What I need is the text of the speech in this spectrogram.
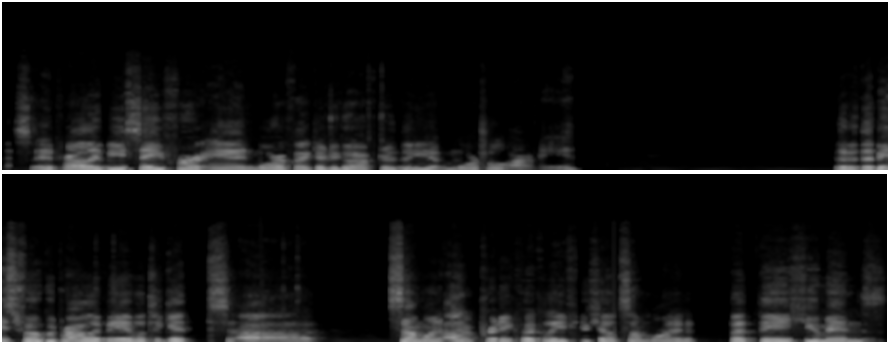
Yes, it'd probably be safer and more effective to go after the mortal army. The the beast folk would probably be able to get uh someone up Yeah. pretty quickly if you killed someone, but the humans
